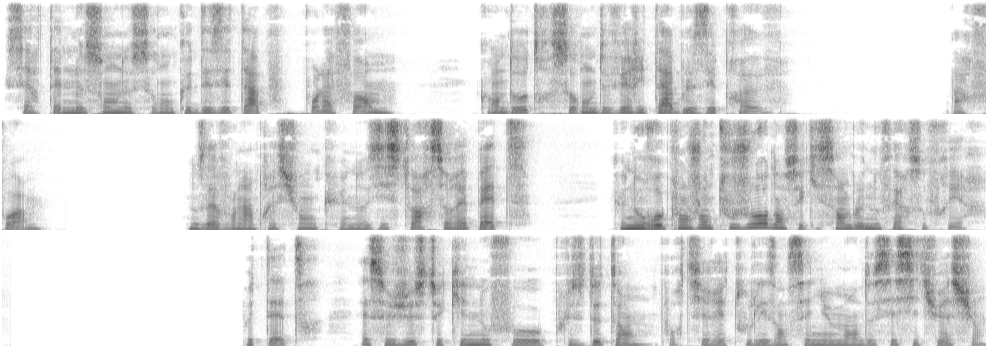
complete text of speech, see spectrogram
Certaines leçons ne seront que des étapes pour la forme, quand d'autres seront de véritables épreuves. Parfois, nous avons l'impression que nos histoires se répètent que nous replongeons toujours dans ce qui semble nous faire souffrir. Peut-être est-ce juste qu'il nous faut plus de temps pour tirer tous les enseignements de ces situations.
